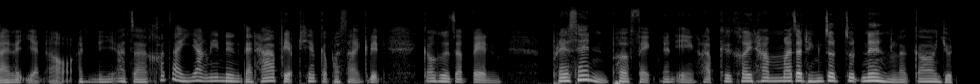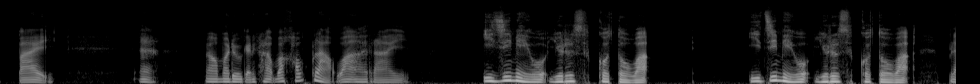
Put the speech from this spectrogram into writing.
รายละเอียดเอา อันนี้อาจจะเข้าใจยากนิดนึง แต่ถ้าเปรียบเทียบกับภาษาอังกฤษก็คือจะเป็น present perfect นั่นเองครับ คือเคยทำมาจนถึงจุดจุดหนึ่งแล้วก็หยุดไป อ่ะ เรามาดูกันครับว่าเขากล่าวว่าอะไรいじめを許すことはいじめを許すことはแปล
